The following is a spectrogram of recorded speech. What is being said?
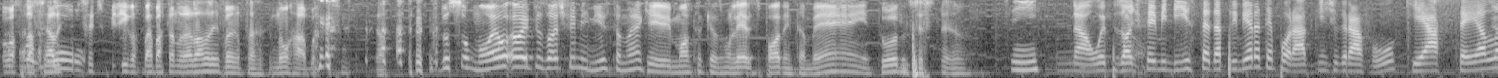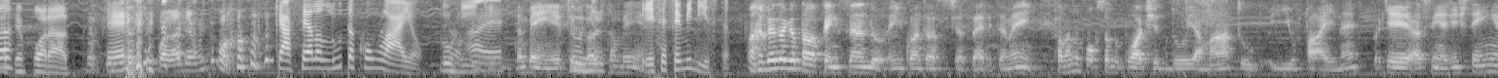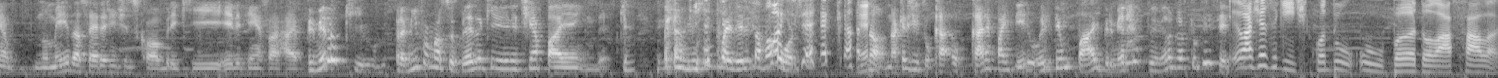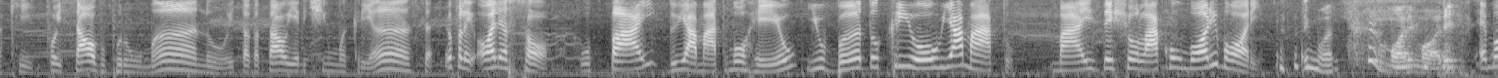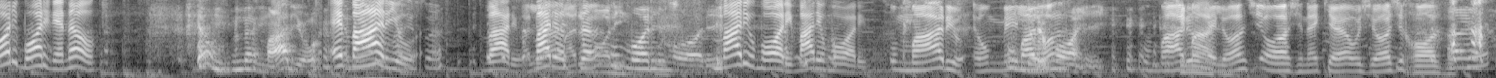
Eu gosto da cela que sente perigo, vai batendo nela, ela levanta, não rabo. O do Sumo é o, é o episódio feminista, não é? Que mostra que as mulheres podem também e tudo. Não sei se mesmo. Sim. Não, o episódio feminista é da primeira temporada que a gente gravou, que é a Cela, temporada. é, A temporada é muito bom. que a Cela luta com o Lion no ringue. Ah, é. Também, esse episódio Ring. também é. Esse é feminista. Uma coisa que eu tava pensando enquanto eu assistia a série também, falando um pouco sobre o plot do Yamato e o pai, né? Porque, assim, a gente tem. No meio da série a gente descobre que ele tem essa raiva. Primeiro que, pra mim foi uma surpresa que ele tinha pai ainda. Porque pra mim o pai dele tava morto. é, cara. Não, não acredito. O cara, o cara é pai pai dele, ou ele tem um pai, primeira, primeira coisa que eu pensei. Eu achei o seguinte, quando o Bando lá fala que foi salvo por um humano e tal, tal, tal, e ele tinha uma criança, eu falei, olha só, o pai do Yamato morreu e o Bando criou o Yamato. Mas deixou lá com o Mori Mori. Primor. Mori Mori. É Mori Mori, né? Não? É um não é Mario? É Mario. Mario. Aliás, Mario Mario San. Mori. O Mori Mori. Mario Mori. Mario Mori. O Mario é o O Mario melhor. morre. O Mario é o Mario? melhor George, né? Que é o George Rosa.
